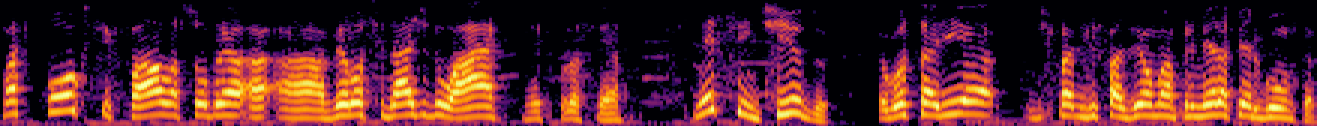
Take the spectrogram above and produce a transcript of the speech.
mas pouco se fala sobre a, a velocidade do ar nesse processo. Nesse sentido, eu gostaria de, de fazer uma primeira pergunta.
